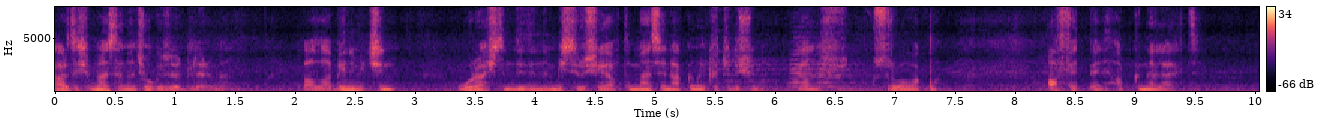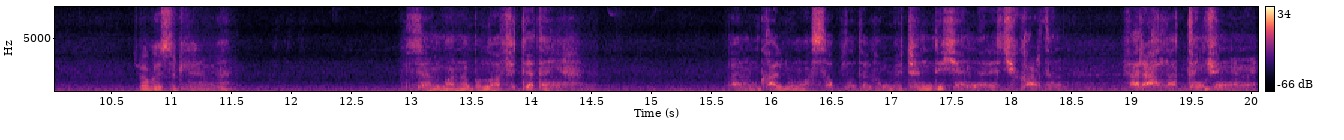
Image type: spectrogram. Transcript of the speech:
Kardeşim ben senden çok özür dilerim ya. Vallahi benim için uğraştın, didindin, bir sürü şey yaptım. Ben senin hakkında kötü düşündüm. Yanlış düşündüm. Kusuruma bakma. Affet beni, hakkını helal et. Çok özür dilerim ben. Sen bana bu lafı dedin ya. Benim kalbime sapladığın bütün dikenleri çıkardın. Ferahlattın günümü.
